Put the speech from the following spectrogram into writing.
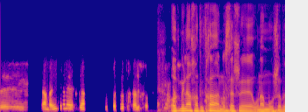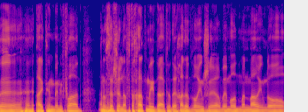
אה, גם באינטרנט, גם. עוד מילה אחת איתך, הנושא שאומנם הוא שווה אייטם בנפרד, הנושא של אבטחת מידע. אתה יודע, אחד הדברים שהרבה מאוד מנמ"רים לא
